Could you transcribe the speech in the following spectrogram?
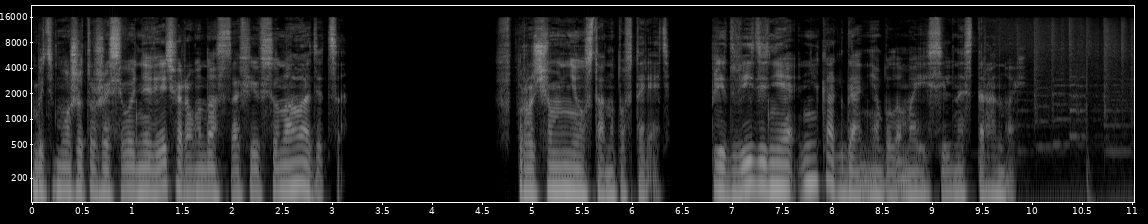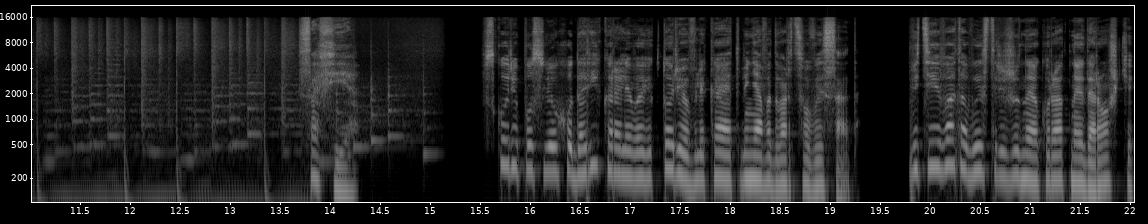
Быть может, уже сегодня вечером у нас с Софией все наладится. Впрочем, не устану повторять. Предвидение никогда не было моей сильной стороной. София. Вскоре после ухода Ри королева Виктория увлекает меня во дворцовый сад. Витиевато выстриженные аккуратные дорожки,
